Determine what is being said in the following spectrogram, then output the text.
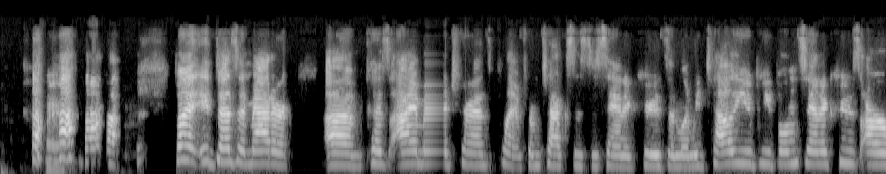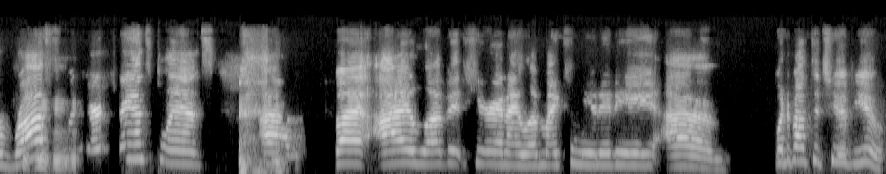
but it doesn't matter because um, I'm a transplant from Texas to Santa Cruz. And let me tell you, people in Santa Cruz are rough with their transplants. Um, but I love it here and I love my community. Um, what about the two of you?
